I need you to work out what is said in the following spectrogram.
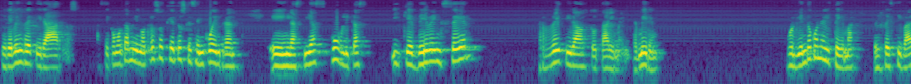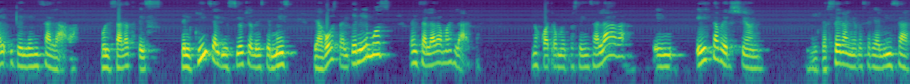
que deben retirarlos, así como también otros objetos que se encuentran en las vías públicas y que deben ser retirados totalmente. Miren, Volviendo con el tema del Festival de la Ensalada, o el Salad Fest, del 15 al 18 de este mes de agosto. Ahí tenemos la ensalada más larga, unos 4 metros de ensalada. En esta versión, en el tercer año que se realiza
